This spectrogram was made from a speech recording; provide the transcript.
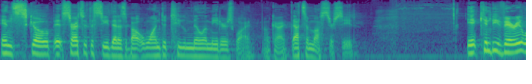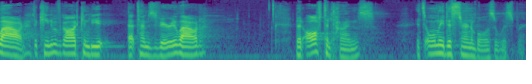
in scope, it starts with a seed that is about one to two millimeters wide. Okay? That's a mustard seed. It can be very loud. The kingdom of God can be at times very loud, but oftentimes it's only discernible as a whisper.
